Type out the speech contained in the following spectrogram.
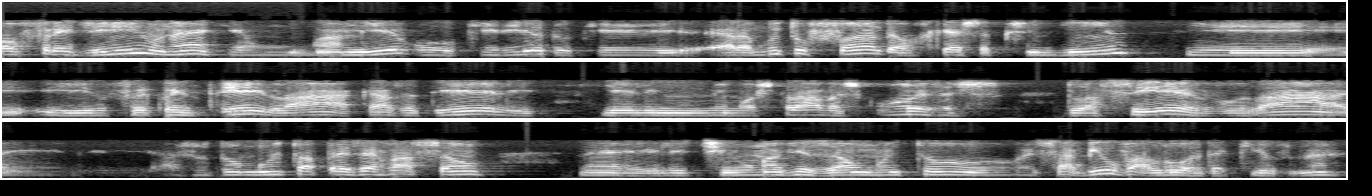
Alfredinho, né, que é um amigo querido que era muito fã da Orquestra Pixinguinha e, e eu frequentei lá a casa dele e ele me mostrava as coisas do acervo lá e, e ajudou muito a preservação né? Ele tinha uma visão muito, ele sabia o valor daquilo, né?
